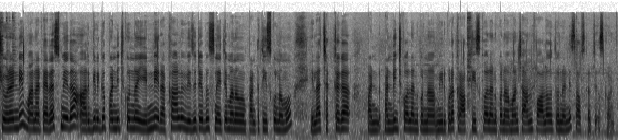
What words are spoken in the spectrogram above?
చూడండి మన టెర్రస్ మీద ఆర్గానిక్గా పండించుకున్న ఎన్ని రకాల వెజిటేబుల్స్ని అయితే మనం పంట తీసుకున్నామో ఇలా చక్కగా పండ్ పండించుకోవాలనుకున్నా మీరు కూడా క్రాప్ తీసుకోవాలనుకున్నా మన ఛానల్ ఫాలో అవుతుండండి సబ్స్క్రైబ్ చేసుకోండి.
